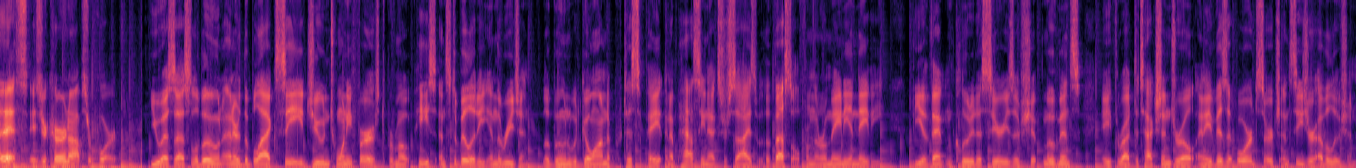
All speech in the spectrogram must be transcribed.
This is your current ops report. USS Laboon entered the Black Sea June 21st to promote peace and stability in the region. Laboon would go on to participate in a passing exercise with a vessel from the Romanian Navy. The event included a series of ship movements, a threat detection drill, and a visit board search and seizure evolution.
